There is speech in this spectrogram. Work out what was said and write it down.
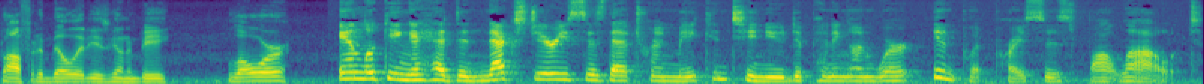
profitability is going to be lower. And looking ahead to next year, he says that trend may continue depending on where input prices fall out.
